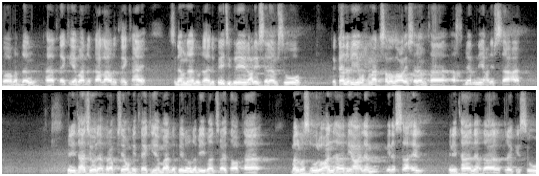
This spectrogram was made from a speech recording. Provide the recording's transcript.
ក៏មិនដឹងថាថ្ងៃគីយ៉ាម៉ានៅកាលឡើងនៅថ្ងៃខែឆ្នាំណានោះដែរនៅពេលជីប្រេលអាឡៃសាឡាមសួរទៅកាន់នប៊ីមូហាម៉ាត់សាឡឡោះអាឡៃសាឡាមថាអខបិរនីអានីសាអា មានន័យថាចូលអ្នកប្រាប់ខ្ញុំអំពីថ្ងៃគីយ៉ាម៉ាត់នៅពេលនោះនប៊ីបានឆ្លើយតបថាមលមស្អ៊ូលអានហាប៊ីអាឡាំមីនសាអ៊ីលមានន័យថាអ្នកដែលត្រូវគេសួរ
